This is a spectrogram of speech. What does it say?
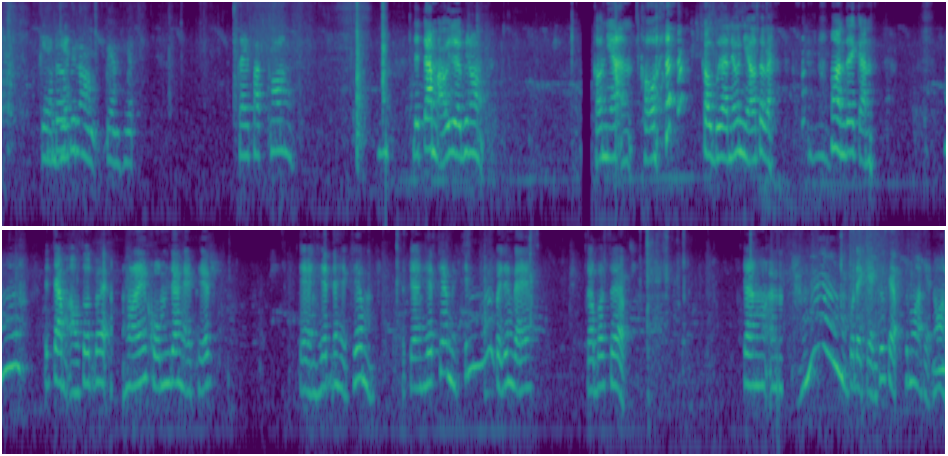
แกงเอาเด้อเฮ็ดพี่น้องแกงเห็ดใส่ฟักทองได้จำเอาอยู่เลยพี่น้องเขาเนี้ยอันเขาเขาเบื่อเหนียวเหนียวๆซะละห่อนด้วยกันอื้อได้จำเอาสดไว้หอยขมจะให้เผ็ดแกงเฮ็ดจะให้เข้มแต่แกงเฮ็ดเข้มนี่กินไปจังไดก็บ่แซ่บแกงอันอืมบ่ได้แกงคือแซ่บคือนัวแท้นอน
